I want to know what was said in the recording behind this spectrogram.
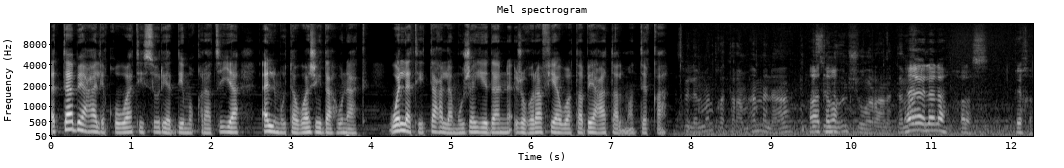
التابعة لقوات سوريا الديمقراطية المتواجدة هناك. والتي تعلم جيدا جغرافيا وطبيعة المنطقة. بالنسبة للمنطقة ترى مأمنة؟ آه تمام. امشوا ورانا تمام؟ آه لا لا خلاص. بيخل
